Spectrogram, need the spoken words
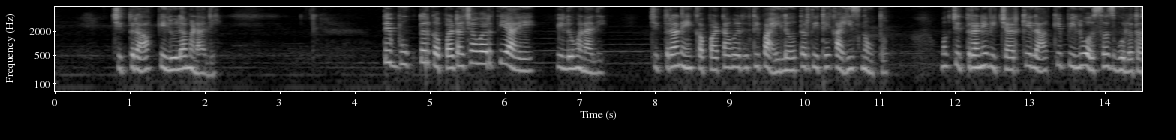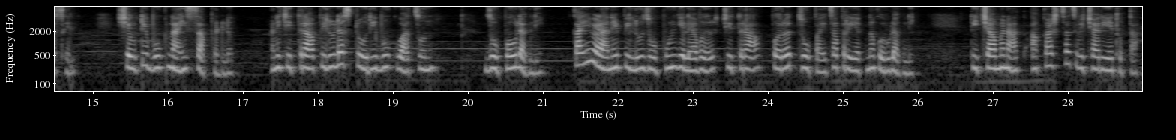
चित्रा पिलूला म्हणाली. ते बुक तर कपाटाच्या वरती आहे पिलू म्हणाली. चित्राने कपाटावरती पाहिलं तर तिथे काहीच नव्हतं. मग चित्राने विचार केला की पिलू असंच बोलत असेल. शेवटी बुक नाहीच सापडलं आणि चित्रा पिलूला स्टोरी बुक वाचून झोपवू लागली. काही वेळाने पिलू झोपून गेल्यावर चित्रा परत झोपायचा प्रयत्न करू लागली. तिच्या मनात आकाशचाच विचार येत होता.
